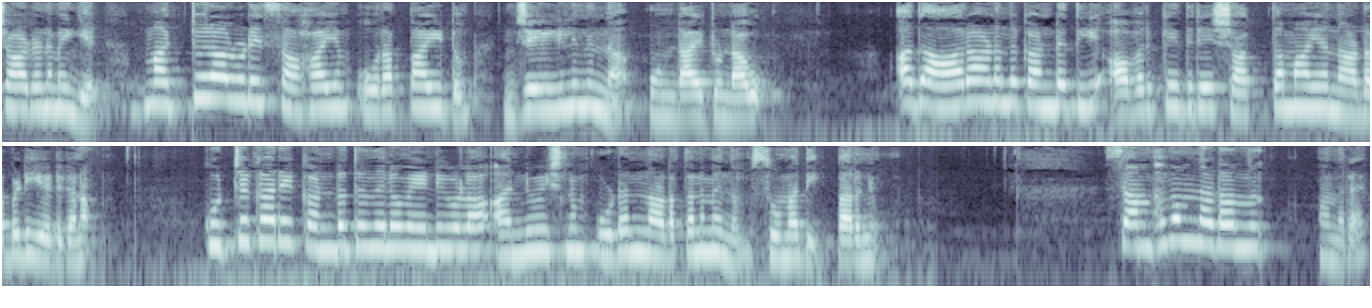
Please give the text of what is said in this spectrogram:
ചാടണമെങ്കിൽ മറ്റൊരാളുടെ സഹായം ഉറപ്പായിട്ടും ജയിലിൽ നിന്ന് ഉണ്ടായിട്ടുണ്ടാവും. അതാരാണെന്ന് കണ്ടെത്തി അവർക്കെതിരെ ശക്തമായ നടപടിയെടുക്കണം കുറ്റക്കാരെ കണ്ടെത്തുന്നതിനു വേണ്ടിയുള്ള അന്വേഷണം ഉടൻ നടത്തണമെന്നും സുമതി പറഞ്ഞു. സംഭവം നടന്നു അന്നേരം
